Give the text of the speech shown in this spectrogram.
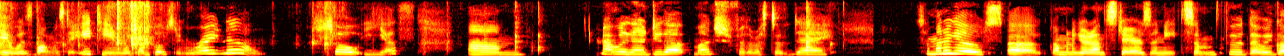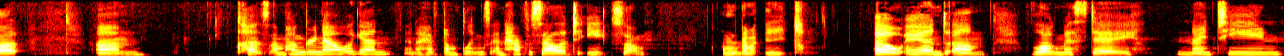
It was Vlogmas Day 18, which I'm posting right now. So, yes. Um, not really going to do that much for the rest of the day. So I'm going to go, uh, I'm to go downstairs and eat some food that we got. Um, because I'm hungry now again, and I have dumplings and half a salad to eat, so I'm going to eat. Oh, and, um, Vlogmas Day 19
